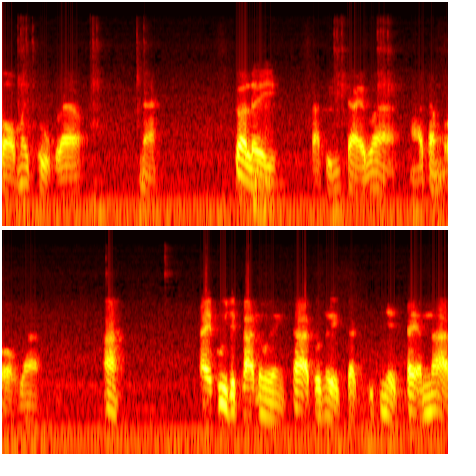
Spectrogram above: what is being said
บอกไม่ถูกแล้ว นะ ก็เลยตัดสินใจว่าหาทางออกว่าอะให้ผู้จัดการตำรวจแห่งชาติตนเอกจากทิพย์เนี่ยใช้อำนาจ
